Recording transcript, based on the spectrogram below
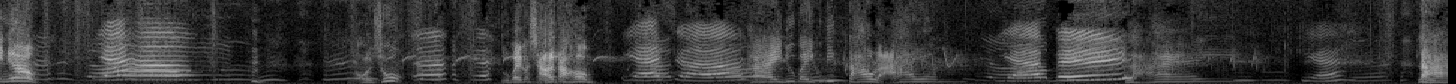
bay nữa không? Dạ không. Ngồi xuống. Tụi bay có sợ tao không? Dạ sợ. Hai đứa bay có biết tao là ai không? Dạ biết. Là ai? Dạ. Là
